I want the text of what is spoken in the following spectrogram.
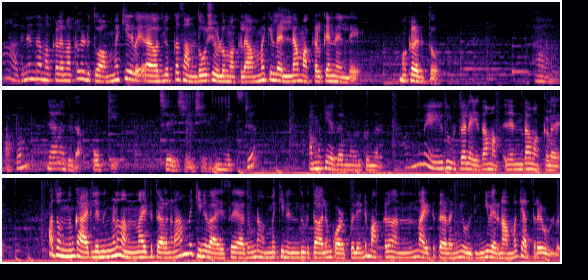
ആ അതിനെന്താ മക്കളെ? മക്കളെടുത്തോ അമ്മയ്ക്ക് അതിലൊക്കെ സന്തോഷമേ ഉള്ളൂ മക്കളെ. അമ്മയ്ക്കുള്ള എല്ലാം മക്കൾക്ക് തന്നെ അല്ലേ മക്കളെടുത്തോ ആ അപ്പം ഞാനതിടാം. ഓക്കെ ശരി ശരി ശരി. ഇനി നെക്സ്റ്റ് അമ്മയ്ക്ക് ഏതാണ് കൊടുക്കുന്നത്? അമ്മ ഏത് കൊടുത്താലും ഏതാ എന്താ മക്കളെ? അതൊന്നും കാര്യമില്ല. നിങ്ങൾ നന്നായിട്ട് തിളങ്ങണം. അമ്മയ്ക്ക് ഇനി വയസ്സായി. അതുകൊണ്ട് അമ്മയ്ക്ക് ഇനി എന്ത് കൊടുത്താലും കുഴപ്പമില്ല. എന്റെ മക്കൾ നന്നായിട്ട് തിളങ്ങി ഒരുങ്ങി വരണം. അമ്മയ്ക്ക് അത്രേ ഉള്ളൂ.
